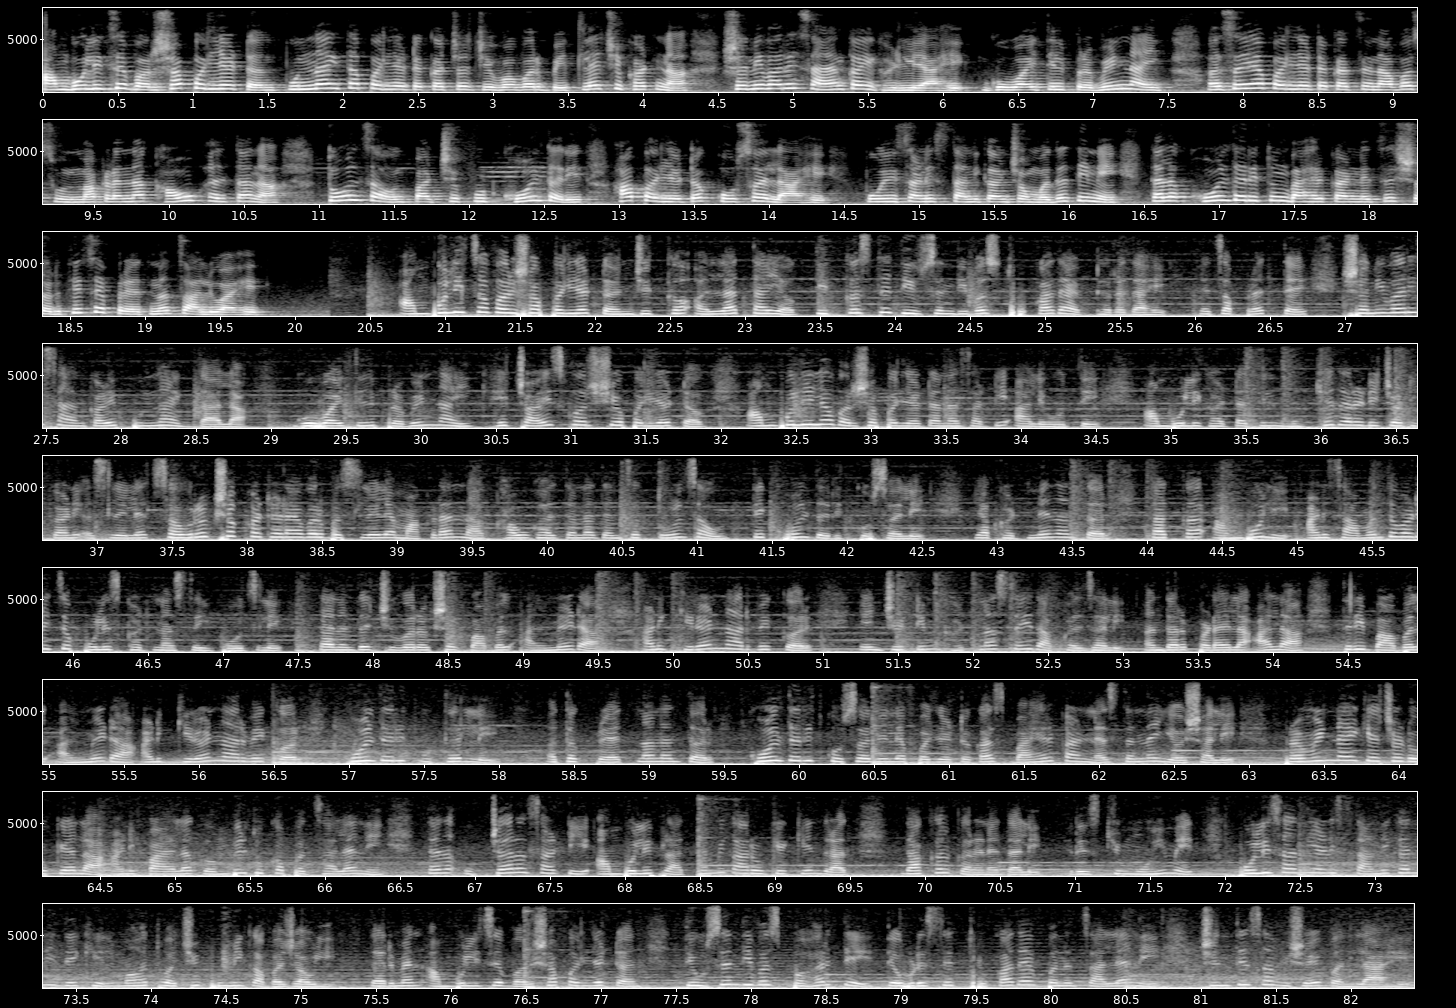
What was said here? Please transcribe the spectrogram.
आंबोलीचे वर्षा पर्यटन पुन्हा एकदा पर्यटकाच्या जीवावर बेतल्याची घटना शनिवारी सायंकाळी घडली आहे. गोवा येथील प्रवीण नाईक असं या पर्यटकाचे नाव असून माकडांना खाऊ घालताना तोल जाऊन पाचशे फूट खोल दरीत हा पर्यटक कोसळला आहे. पोलीस आणि स्थानिकांच्या मदतीने त्याला खोल दरीतून बाहेर काढण्याचे शर्थीचे प्रयत्न चालू आहेत. आंबोलीचं वर्षा पर्यटन जितकं आल्हाददायक तितकंच ते दिवसेंदिवस धोकादायक ठरत आहे. याचा प्रत्यय शनिवारी सायंकाळी पुन्हा एकदा आला. गोवा येथील प्रवीण नाईक हे चाळीस वर्षीय पर्यटक आंबोलीला वर्षा पर्यटनासाठी आले होते. आंबोली घाटातील मुख्य दरडीच्या ठिकाणी असलेल्या संरक्षक कठड्यावर बसलेल्या माकडांना खाऊ घालताना त्यांचं तोल जाऊन ते खोल दरीत कोसळले. या घटनेनंतर तात्काळ आंबोली आणि सावंतवाडीचे पोलीस घटनास्थळी पोहोचले. त्यानंतर जीवरक्षक बाबल आल्मेडा आणि किरण नार्वेकर यांची टीम घटनास्थळी दाखल झाली. अंधार पडायला आला तरी बाबल आल्मेडा आणि किरण नार्वेकर खोल दरीत उतरले. अथक प्रयत्नानंतर खोल दरीत कोसळलेल्या पर्यटकास बाहेर काढण्यास त्यांना यश आले. प्रवीण नाईक याच्या डोक्याला आणि पायाला गंभीर दुखापत झाल्याने त्यांना उपचारासाठी आंबोली प्राथमिक आरोग्य केंद्रात दाखल करण्यात आले. रेस्क्यू मोहिमेत पोलिसांनी आणि स्थानिकांनी देखील महत्त्वाची भूमिका बजावली. दरम्यान आंबोलीचे वर्षा पर्यटन दिवसेंदिवस बहरते तेवढेच ते धोकादायक बनत चालल्याने चिंतेचा विषय बनला आहे.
